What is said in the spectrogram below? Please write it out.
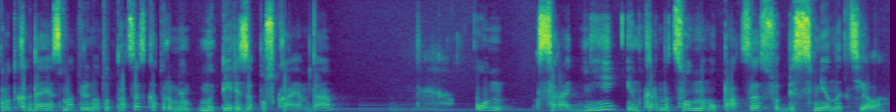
вот когда я смотрю на тот процесс, который мы, мы перезапускаем, да, он сродни инкарнационному процессу без смены тела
